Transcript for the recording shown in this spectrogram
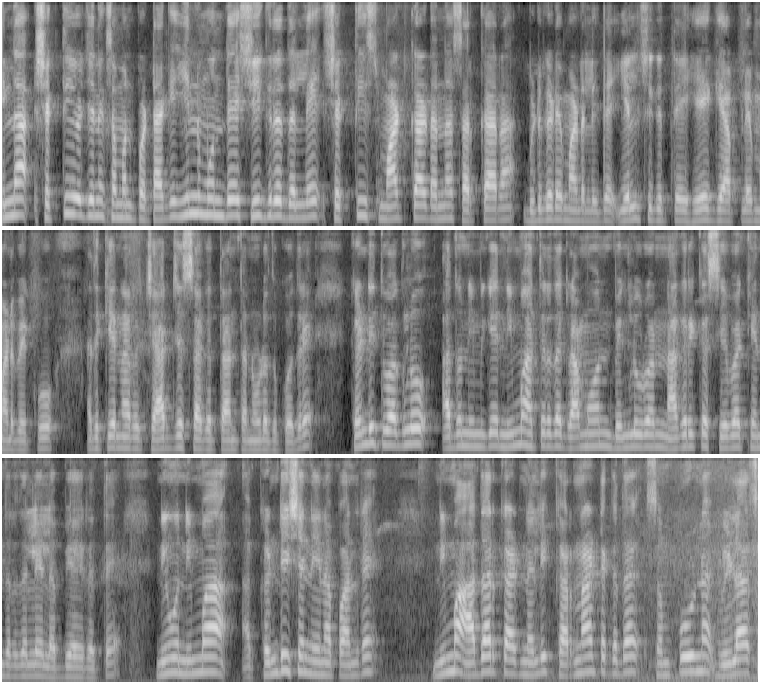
ಇನ್ನು ಶಕ್ತಿ ಯೋಜನೆಗೆ ಸಂಬಂಧಪಟ್ಟ ಹಾಗೆ ಇನ್ನು ಮುಂದೆ ಶೀಘ್ರದಲ್ಲೇ ಶಕ್ತಿ ಸ್ಮಾರ್ಟ್ ಕಾರ್ಡನ್ನು ಸರ್ಕಾರ ಬಿಡುಗಡೆ ಮಾಡಲಿದೆ. ಎಲ್ಲಿ ಸಿಗುತ್ತೆ, ಹೇಗೆ ಅಪ್ಲೈ ಮಾಡಬೇಕು ಅದಕ್ಕೇನಾದ್ರು ಚಾರ್ಜಸ್ ಆಗುತ್ತಾ ಅಂತ ನೋಡೋದಕ್ಕೆ ಹೋದರೆ ಖಂಡಿತವಾಗಲೂ ಅದು ನಿಮಗೆ ನಿಮ್ಮ ಹತ್ತಿರದ ಗ್ರಾಮವನ್ನು ಬೆಂಗಳೂರನ್ನು ನಾಗರಿಕ ಸೇವಾ ಕೇಂದ್ರದಲ್ಲೇ ಲಭ್ಯ ಇರುತ್ತೆ. ನೀವು ನಿಮ್ಮ ಕಂಡೀಷನ್ ಏನಪ್ಪ ಅಂದರೆ ನಿಮ್ಮ ಆಧಾರ್ ಕಾರ್ಡ್ನಲ್ಲಿ ಕರ್ನಾಟಕದ ಸಂಪೂರ್ಣ ವಿಳಾಸ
